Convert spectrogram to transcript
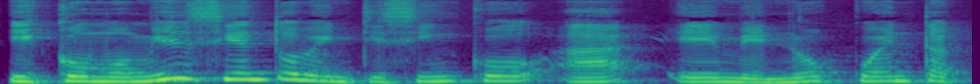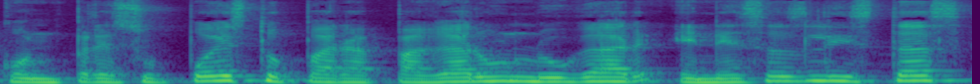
Y como 1125 AM no cuenta con presupuesto para pagar un lugar en esas listas,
